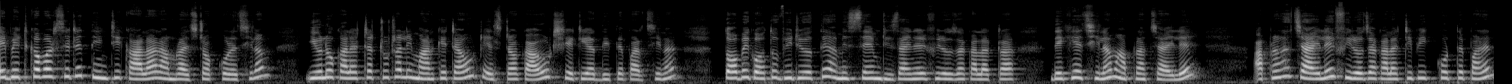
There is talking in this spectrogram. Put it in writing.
এই বেড কাভার সেটের তিনটি কালার আমরা স্টক করেছিলাম। ইয়েলো কালারটা totally market out, stock out, সেটি আর দিতে পারছি না। তবে গত ভিডিওতে আমি সেম ডিজাইনের ফিরোজা কালারটা দেখিয়েছিলাম, আপনার চাইলে, আপনারা চাইলে ফিরোজা কালারটি পিক করতে পারেন।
